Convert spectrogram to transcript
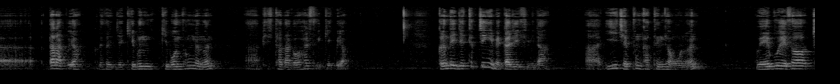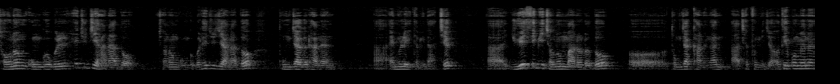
어, 따랐고요. 그래서 이제 기본 기본 성능은 아, 비슷하다고 할 수 있겠고요. 그런데 이제 특징이 몇 가지 있습니다. 아, 이 제품 같은 경우는 외부에서 전원 공급을 해주지 않아도 전원 공급을 해주지 않아도 동작을 하는 아, 에뮬레이터입니다. 즉 아, USB 전원만으로도 어, 동작 가능한 아, 제품이죠. 어떻게 보면은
